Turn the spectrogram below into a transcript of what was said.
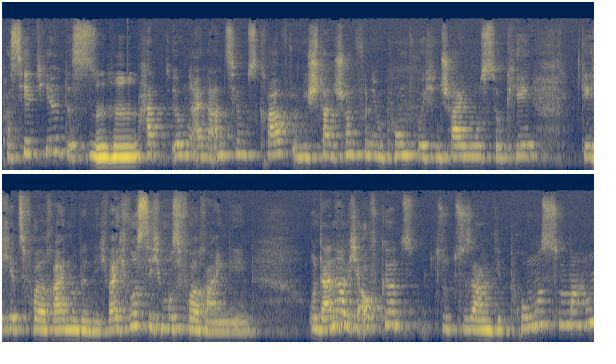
passiert hier, das mhm. hat irgendeine Anziehungskraft. Und ich stand schon vor dem Punkt, wo ich entscheiden musste, okay, gehe ich jetzt voll rein oder nicht. Weil ich wusste, ich muss voll reingehen. Und dann habe ich aufgehört, sozusagen die Promos zu machen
